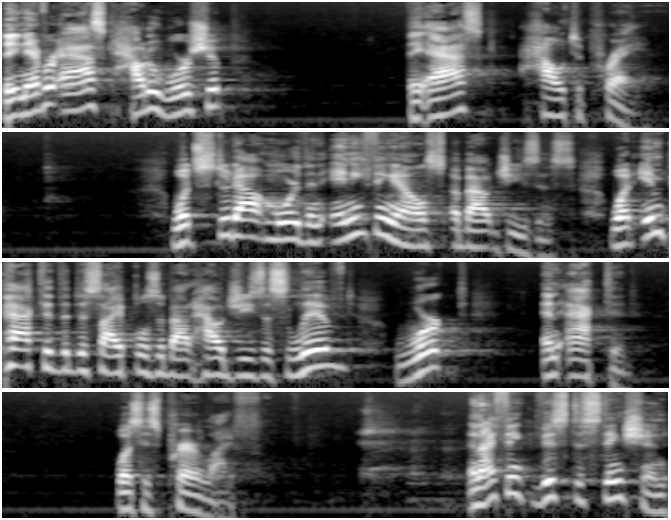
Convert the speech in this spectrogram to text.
They never ask how to worship, they ask how to pray. What stood out more than anything else about Jesus, what impacted the disciples about how Jesus lived, worked, and acted, was his prayer life. And I think this distinction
